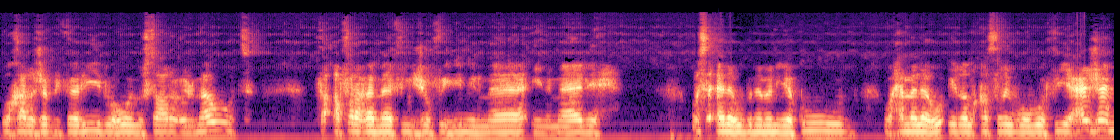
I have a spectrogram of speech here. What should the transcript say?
وخرج بفريد وهو يصارع الموت فأفرغ ما في جوفه من ماء مالح. وسأله ابن من يكون وحمله إلى القصر وهو في عجم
